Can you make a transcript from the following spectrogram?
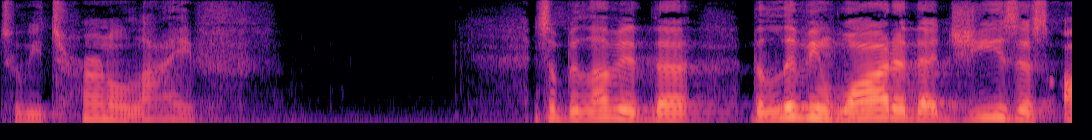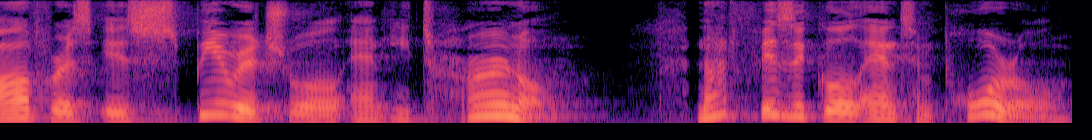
to eternal life. And so, beloved, the, the living water that Jesus offers is spiritual and eternal, not physical and temporal.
